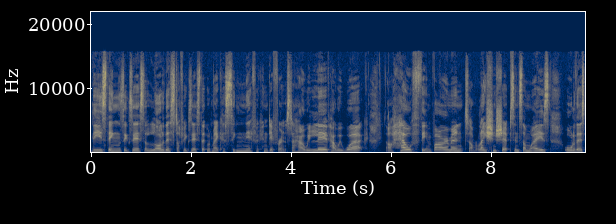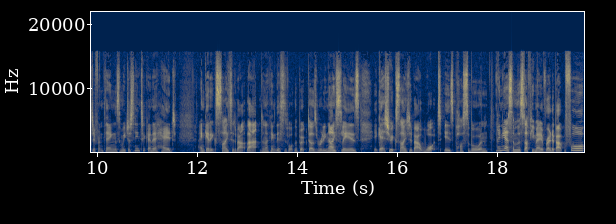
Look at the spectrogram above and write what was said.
these things exist a lot of this stuff exists that would make a significant difference to how we live, how we work, our health, the environment, our relationships in some ways, all of those different things. And we just need to get ahead and get excited about that. And I think this is what the book does really nicely is it gets you excited about what is possible. And and yeah, some of the stuff you may have read about before.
